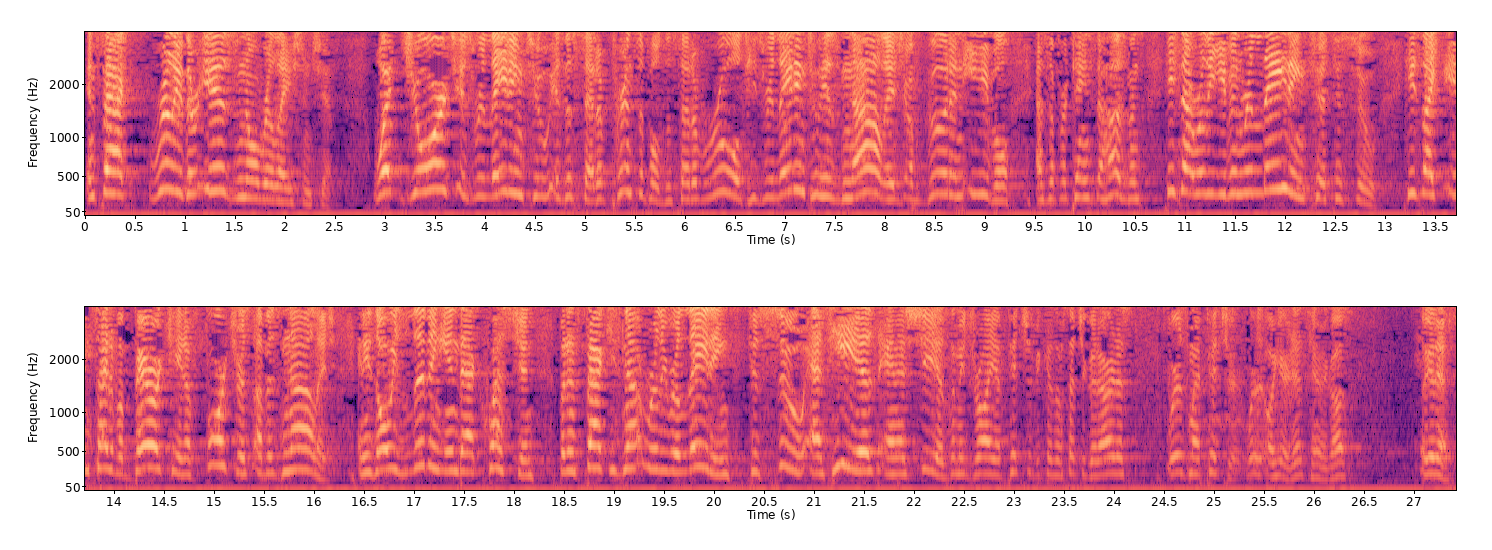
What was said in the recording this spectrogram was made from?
In fact, really, there is no relationship. What George is relating to is a set of principles, a set of rules. He's relating to his knowledge of good and evil as it pertains to husbands. He's not really even relating to, to Sue. He's like inside of a barricade, a fortress of his knowledge. And he's always living in that question, but in fact, he's not really relating to Sue as he is and as she is. Let me draw you a picture because I'm such a good artist. Where's my picture? Where, oh, here it is. Here it goes. Look at this.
